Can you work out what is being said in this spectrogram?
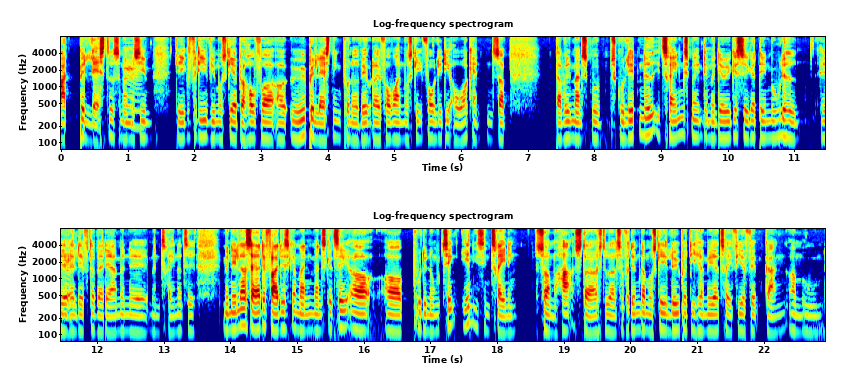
ret belastet, så man mm. Mm. kan sige, det er ikke fordi, vi måske har behov for at øge belastning på noget væv, der i forvejen måske får lidt i overkanten, så der vil man skulle, skulle lidt ned i træningsmængde, Mm. men det er jo ikke sikkert, det er en mulighed, Mm. øh, alt efter hvad det er, man, øh, man træner til. Men ellers er det faktisk, at man, man skal til at, at putte nogle ting ind i sin træning, som har større stød. Altså for dem, der måske løber de her mere 3, 4, 5 gange om ugen,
